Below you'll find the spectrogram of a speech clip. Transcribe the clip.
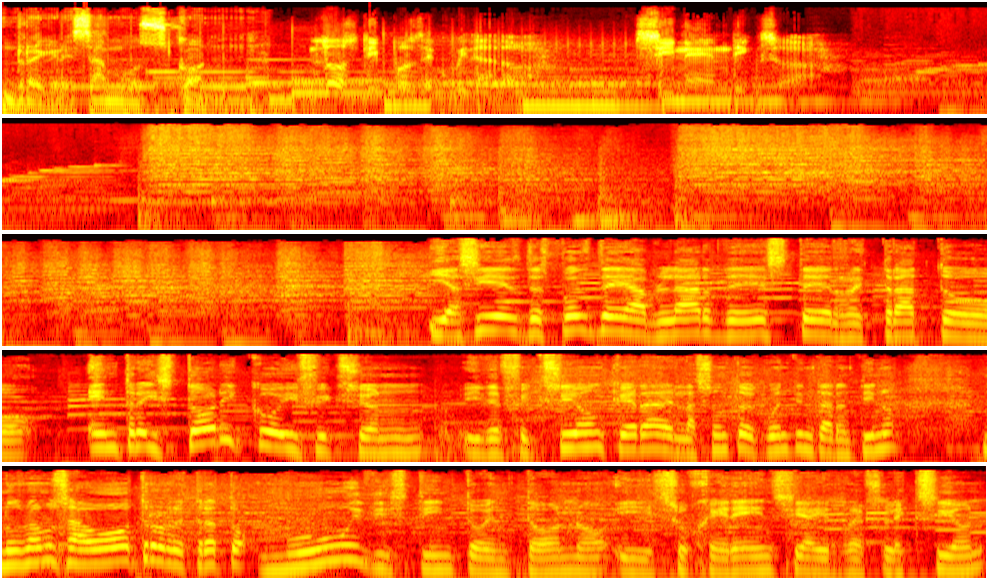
Regresamos con Dos tipos de cuidado. Cine en Dixo. Y así es, después de hablar de este retrato entre histórico y ficción y de ficción que era el asunto de Quentin Tarantino, nos vamos a otro retrato muy distinto en tono y sugerencia y reflexión,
